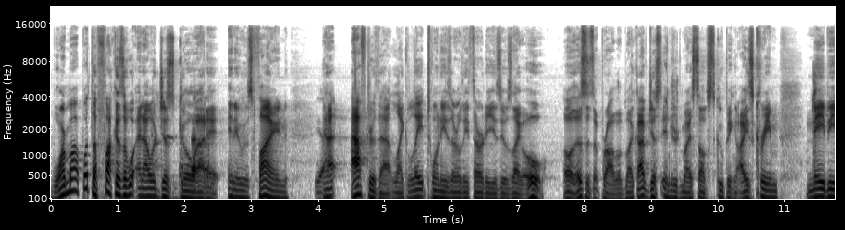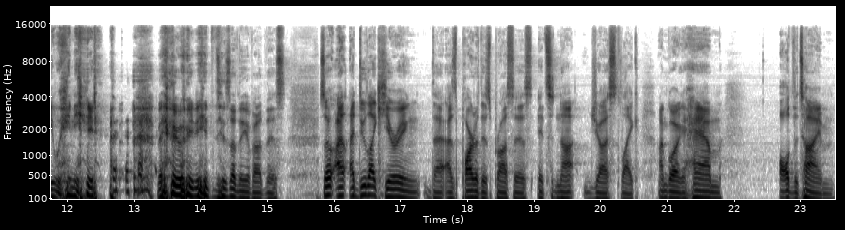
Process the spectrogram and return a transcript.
warm up. What the fuck is a and I would just go at it and it was fine. Yeah. And I, after that, like late 20s, early 30s, it was like, "Oh, oh, this is a problem. Like I've just injured myself scooping ice cream. Maybe we need maybe we need to do something about this." So I, I do like hearing that as part of this process, it's not just like I'm going ham all the time.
